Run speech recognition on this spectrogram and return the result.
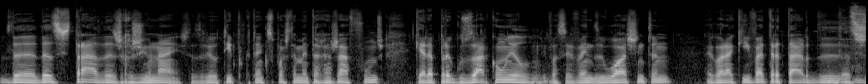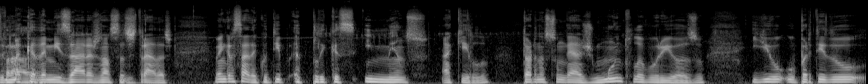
da- das estradas regionais. Estás a ver? O tipo que tem que supostamente arranjar fundos, que era para gozar com ele. E você vem de Washington, agora aqui vai tratar de, de macadamizar as nossas estradas. O engraçado é que o tipo aplica-se imenso àquilo, torna-se um gajo muito laborioso e o, o partido,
